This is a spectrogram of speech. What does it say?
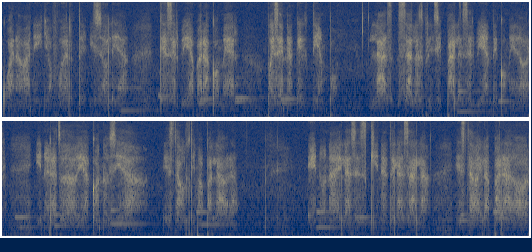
guanabanillo fuerte y sólida que servía para comer, pues en aquel tiempo las salas principales servían de comedor y no era todavía conocida esta última palabra. En una de las esquinas de la sala estaba el aparador,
